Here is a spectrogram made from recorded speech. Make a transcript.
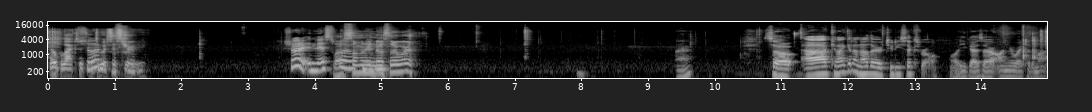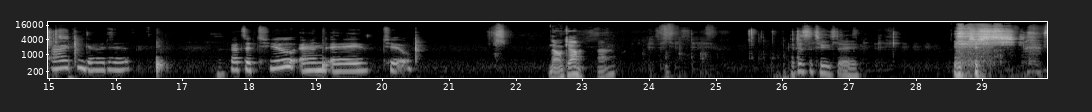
No blacksmith will Sure, do it for it's true. free. Sure, in this Love world, someone who knows their worth. So, uh, can I get another 2d6 roll while you guys are on your way to the mines? I can get it. That's a two and a two. No encounter. Alright. It is a Tuesday.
